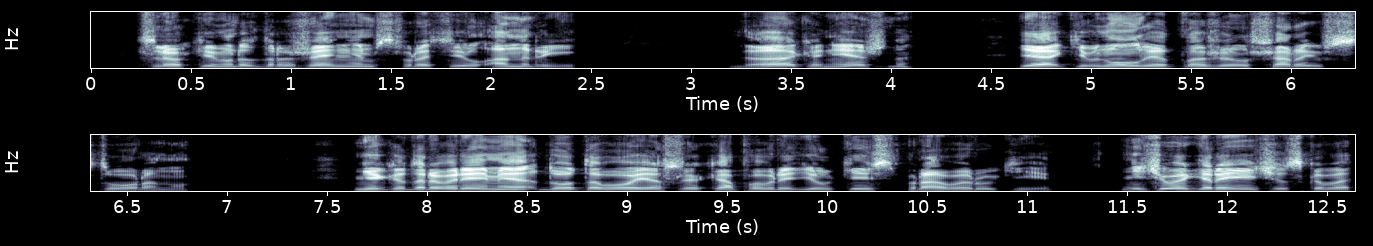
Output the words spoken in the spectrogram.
— с легким раздражением спросил Анри. «Да, конечно». Я кивнул и отложил шары в сторону. Некоторое время до того я слегка повредил кисть правой руки. Ничего героического,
